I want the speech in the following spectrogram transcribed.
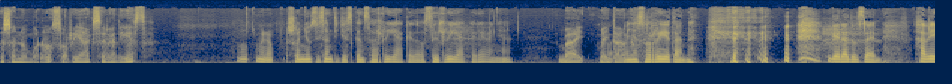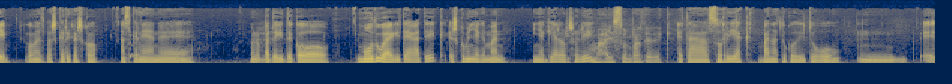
esan no, bueno, zorriak, zergatik ez? Bueno, soinuz izan zitezken zerriak edo zirriak ere, baina Bai, baita. baina zorrietan geratu zen. Javi, Gomez Baskerrik asko, azkenean e, bueno, bat egiteko modua egiteagatik, eskuminak eman Iñaki Alonsori, Bai, zuen parterik. eta zorriak banatuko ditugu mm, e,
